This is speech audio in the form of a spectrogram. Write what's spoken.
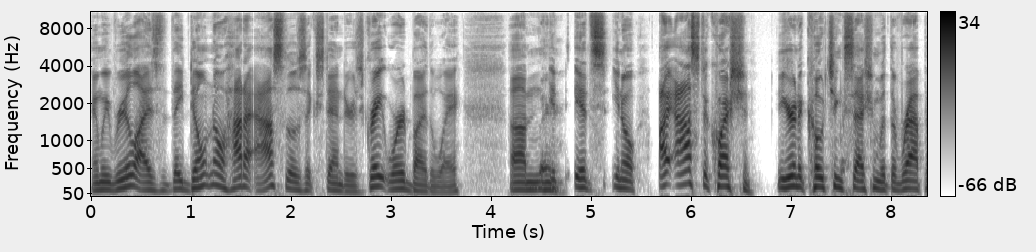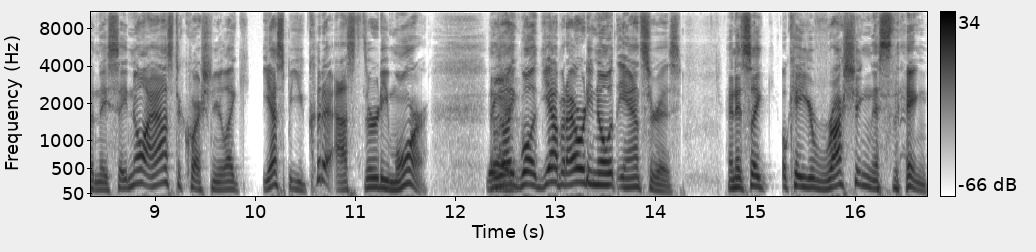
and we realize that they don't know how to ask those extenders. Great word, by the way. Um, it, it's you know, I asked a question you're in a coaching session with the rep and they say, No, I asked a question. You're like, Yes, but you could have asked 30 more. Right. And you're like, Well, yeah, but I already know what the answer is. And it's like, okay, you're rushing this thing.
